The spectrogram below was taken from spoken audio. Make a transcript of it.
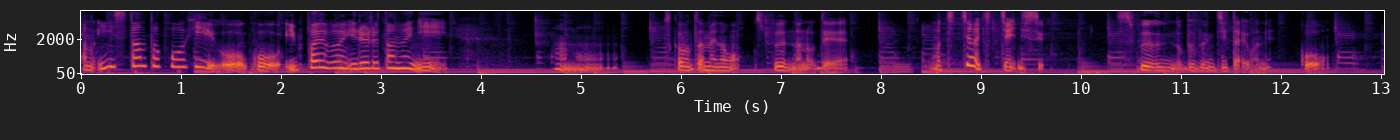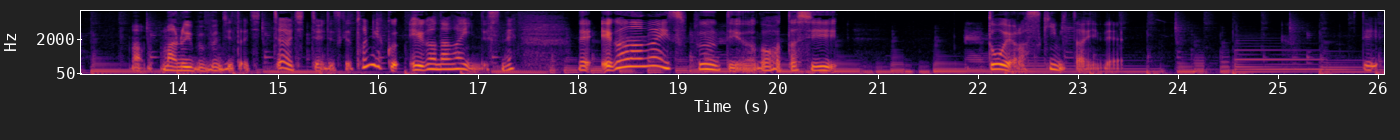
あのインスタントコーヒーをこう1杯分入れるためにあの使うためのスプーンなので、まあ、ちっちゃいはちっちゃいんですよ。スプーンの部分自体はねこうまあ、丸い部分自体ちっちゃいはちっちゃいんですけどとにかく柄が長いんですね。で柄が長いスプーンっていうのが私どうやら好きみたいで。で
